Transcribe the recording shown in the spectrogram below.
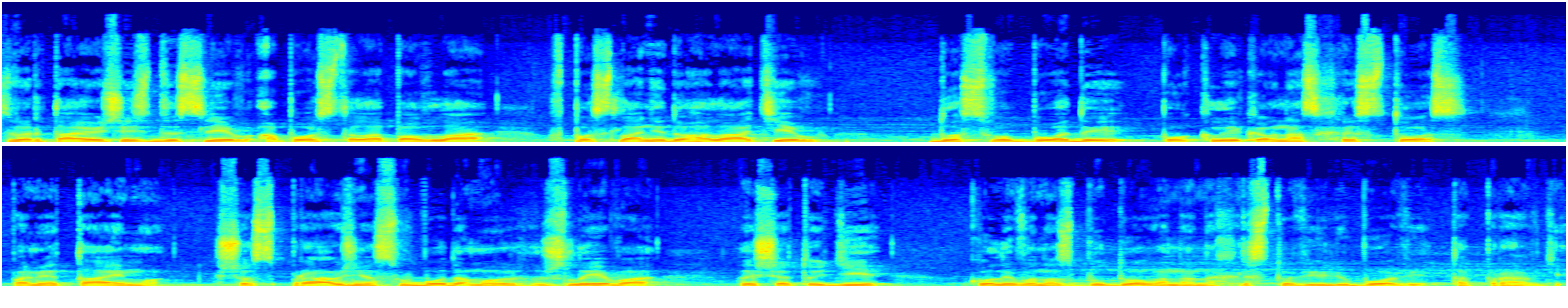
Звертаючись до слів апостола Павла в посланні до Галатів, до свободи покликав нас Христос. Пам'ятаємо, що справжня свобода можлива лише тоді, коли вона збудована на Христовій любові та правді.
